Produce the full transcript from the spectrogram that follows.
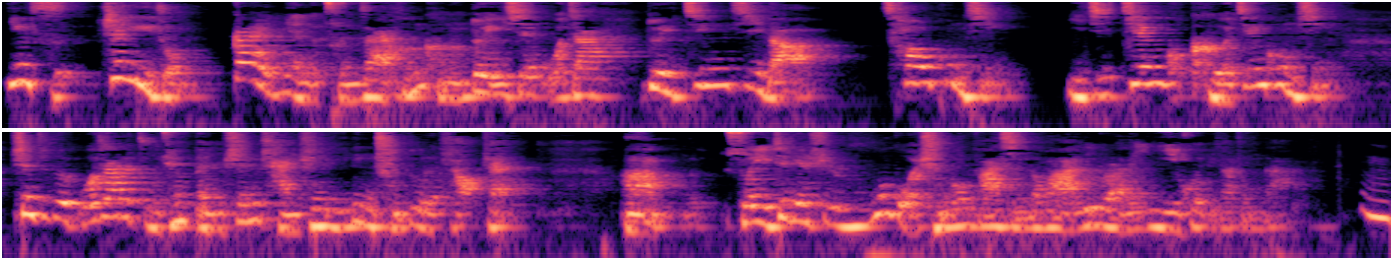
因此，这一种概念的存在很可能对一些国家对经济的操控性。以及监可监控性，甚至对国家的主权本身产生一定程度的挑战，啊，所以这件事如果成功发行的话，Libra 的意义会比较重大。嗯，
